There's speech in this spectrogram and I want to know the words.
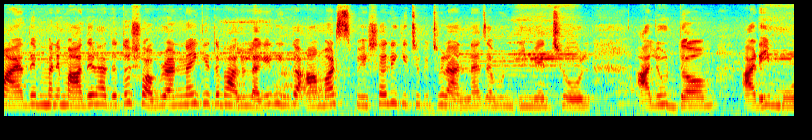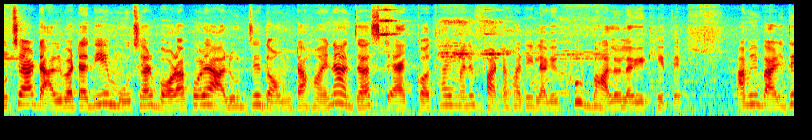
মায়াদের মানে মাদের হাতে তো সব রান্নাই খেতে ভালো লাগে। কিন্তু আমার স্পেশালি কিছু কিছু রান্না যেমন ডিমের ঝোল, আলুর দম আর এই মোচা ডালবাটা দিয়ে মোচার বড়া করে আলুর যে দমটা হয় না জাস্ট এক কথায় মানে ফাটাফাটি লাগে, খুব ভালো লাগে খেতে। আমি বাড়িতে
